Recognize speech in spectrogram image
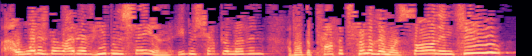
Uh, what does the writer of Hebrews say in Hebrews chapter 11 about the prophets? Some of them were sawn in two.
